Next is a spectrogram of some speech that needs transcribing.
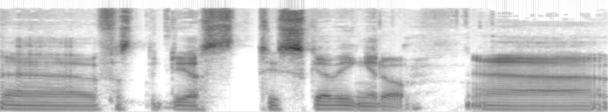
eh, fast deras tyska vinge då. Eh,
